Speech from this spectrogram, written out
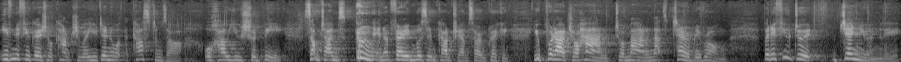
Even if you go to a country where you don't know what the customs are or how you should be, sometimes in a very Muslim country, I'm sorry, I'm croaking, you put out your hand to a man and that's terribly wrong. But if you do it genuinely,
